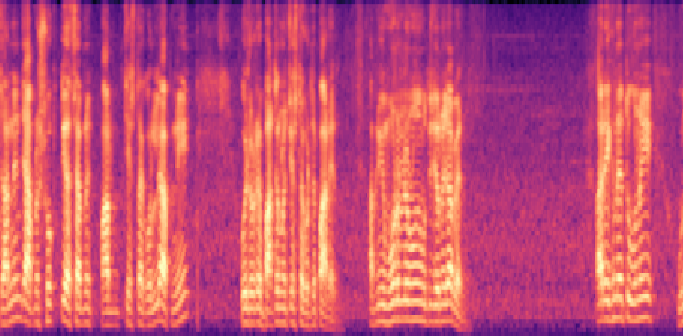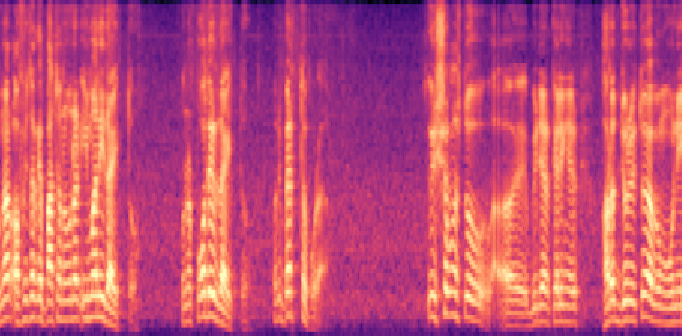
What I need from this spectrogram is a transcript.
জানেন যে আপনার শক্তি আছে, আপনি চেষ্টা করলে আপনি ওই লোকটা বাঁচানোর চেষ্টা করতে পারেন। আপনি মোরলের অনুমতির জন্য যাবেন? আর এখানে তো উনি ওনার অফিসারকে বাঁচানো ওনার ইমানই দায়িত্ব ওনার পদের দায়িত্ব, উনি ব্যর্থ পড়া। এই সমস্ত বিডিআর কেলিংয়ের ভারত জড়িত এবং উনি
